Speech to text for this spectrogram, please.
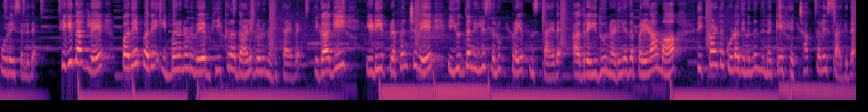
ಪೂರೈಸಲಿದೆ. ಹೀಗಿದ್ದಾಗಲೇ ಪದೇ ಪದೇ ಇಬ್ಬರ ನಡುವೆ ಭೀಕರ ದಾಳಿಗಳು ನಡೀತಾ ಇವೆ. ಹೀಗಾಗಿ ಇಡೀ ಪ್ರಪಂಚವೇ ಈ ಯುದ್ಧ ನಿಲ್ಲಿಸಲು ಪ್ರಯತ್ನಿಸ್ತಾ ಇದೆ. ಆದರೆ ಇದು ನಡೆಯದ ಪರಿಣಾಮ ತಿಕ್ಕಾಟ ಕೂಡ ದಿನದಿಂದ ದಿನಕ್ಕೆ ಹೆಚ್ಚಾಗ್ತಲೇ ಸಾಗಿದೆ.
